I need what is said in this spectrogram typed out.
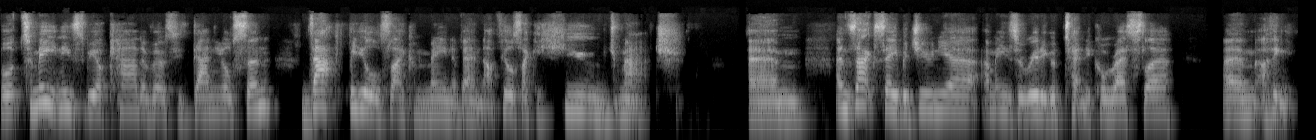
But to me, it needs to be Okada versus Danielson. That feels like a main event. That feels like a huge match. Um, and Zack Sabre Jr., I mean, he's a really good technical wrestler. Um, I think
